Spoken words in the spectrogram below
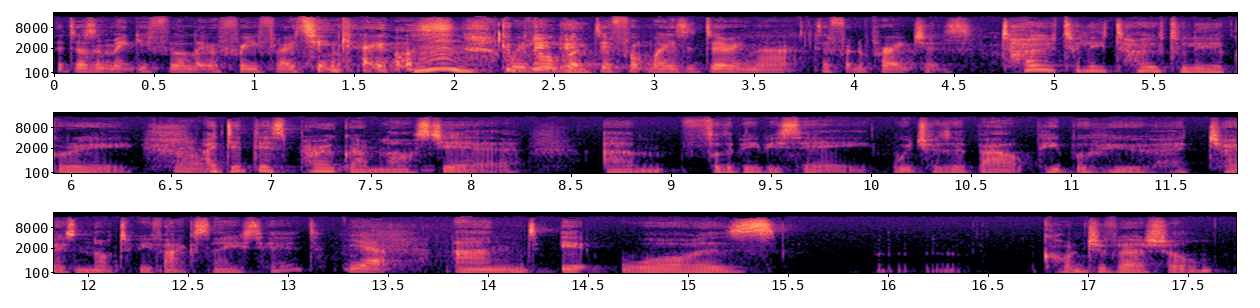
that doesn't make you feel like a free floating chaos. We've all got different ways of doing that, different approaches. Totally, totally agree. Yeah. I did this program last year um, for the BBC, which was about people who had chosen not to be vaccinated. Yeah. And it was mm, controversial.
